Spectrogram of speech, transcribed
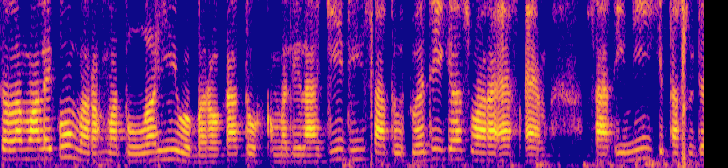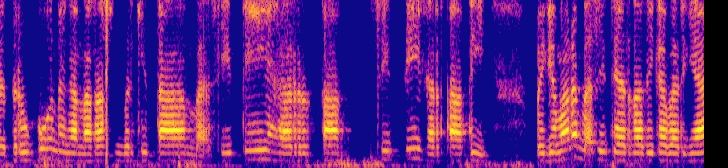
Assalamualaikum warahmatullahi wabarakatuh Kembali lagi di 123 Suara FM Saat ini kita sudah terhubung dengan narasumber kita Mbak Siti Harta Siti Hartati Bagaimana Mbak Siti Hartati kabarnya?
